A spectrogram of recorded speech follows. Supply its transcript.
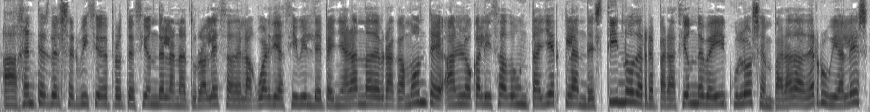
Agentes del Servicio de Protección de la Naturaleza de la Guardia Civil de Peñaranda de Bracamonte han localizado un taller clandestino de reparación de vehículos en Parada de Rubiales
